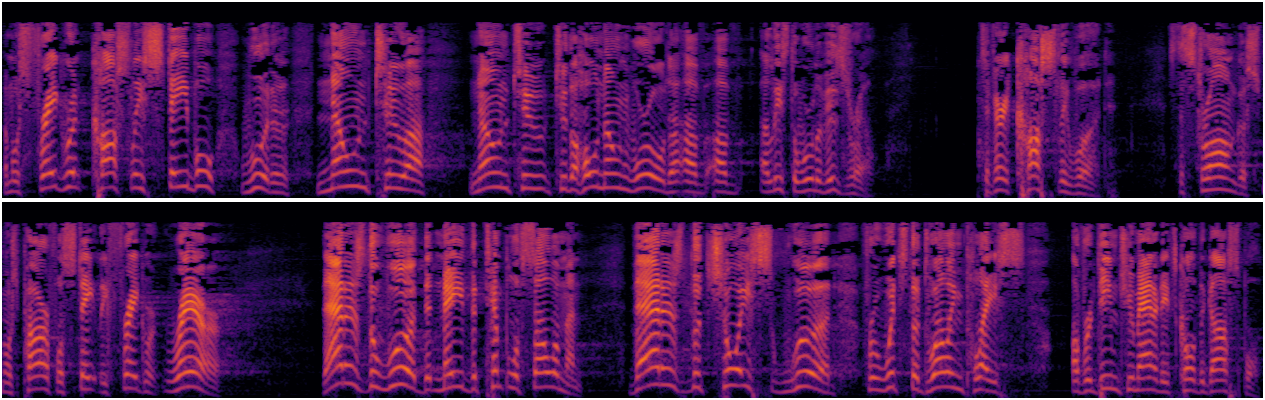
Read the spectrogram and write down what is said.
The most fragrant, costly, stable wood uh, known to, uh, known to, to the whole known world of, of at least the world of Israel. It's a very costly wood. It's the strongest, most powerful, stately, fragrant, rare. That is the wood that made the Temple of Solomon. That is the choice wood for which the dwelling place of redeemed humanity, it's called the gospel.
